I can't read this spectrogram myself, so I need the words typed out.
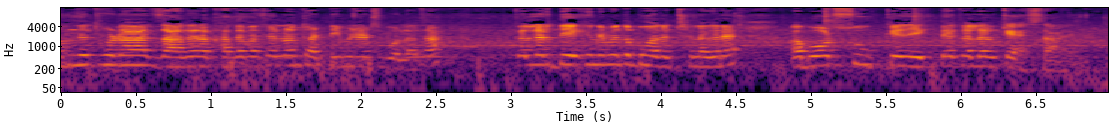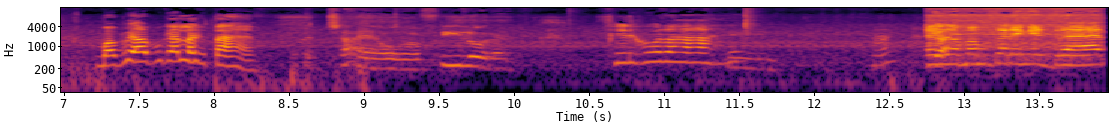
हमने थोड़ा ज़्यादा रखा था वैसे उन्होंने 30 मिनट्स बोला था। कलर देखने में तो बहुत अच्छा लग रहा है। अब और सूख के देखते हैं कलर कैसा है। भाभी आपको क्या लगता है? अच्छा आया होगा फील हो रहा है। फील हो रहा है? हाँ? अब हम करेंगे ड्रायर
